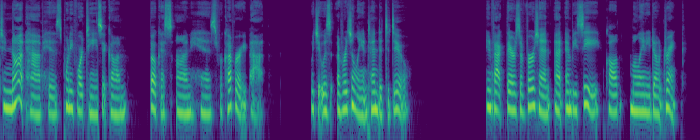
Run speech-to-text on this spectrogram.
to not have his 2014 sitcom focus on his recovery path, which it was originally intended to do. In fact, there's a version at NBC called Mulaney Don't Drink.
